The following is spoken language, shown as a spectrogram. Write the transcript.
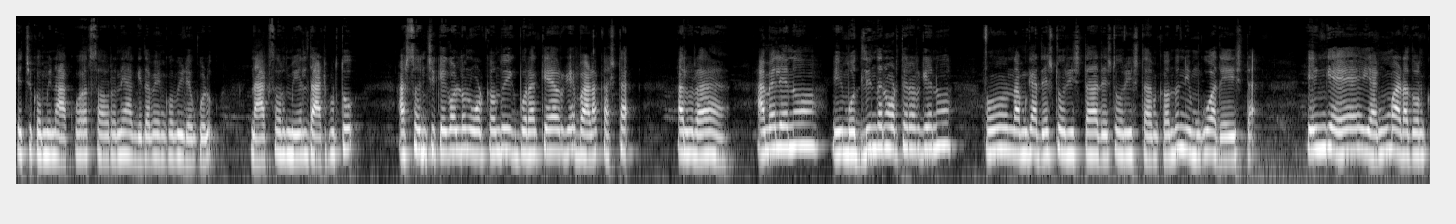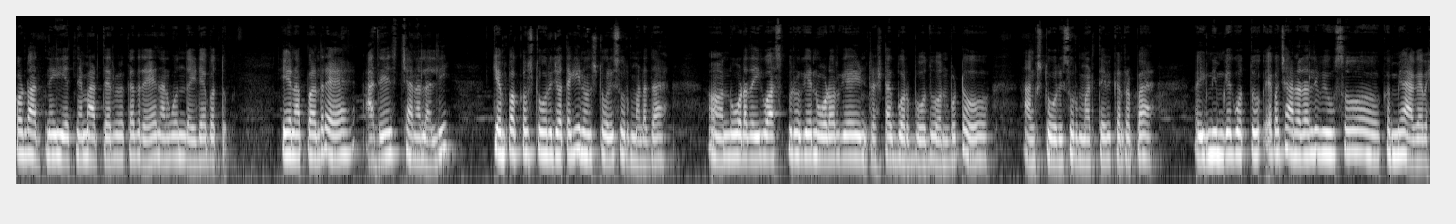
ಹೆಚ್ಚು ಕಮ್ಮಿ ನಾಲ್ಕೂವರೆ ಸಾವಿರನೇ ಆಗಿದ್ದಾವೆ ಹೆಂಗೋ ವಿಡಿಯೋಗಳು ನಾಲ್ಕು ಸಾವಿರದ ಮೇಲೆ ದಾಟ್ಬಿಡ್ತು. ಅಷ್ಟು ಸಂಚಿಕೆಗಳನ್ನ ನೋಡ್ಕೊಂಡು ಈಗ ಬರೋಕ್ಕೆ ಅವ್ರಿಗೆ ಭಾಳ ಕಷ್ಟ. ಅಲ್ವರಾ? ಆಮೇಲೇನು ಈ ಮೊದಲಿಂದ ನೋಡ್ತಿರೋರ್ಗೇನು ಹ್ಞೂ, ನಮಗೆ ಅದೇ ಸ್ಟೋರಿ ಇಷ್ಟ, ಅದೇ ಸ್ಟೋರಿ ಇಷ್ಟ ಅನ್ಕೊಂಡು ನಿಮಗೂ ಅದೇ ಇಷ್ಟ. ಹಿಂಗೆ? ಹೆಂಗೆ ಮಾಡೋದು ಅಂದ್ಕೊಂಡು ಅದನ್ನೇ ಯೋಚನೆ ಮಾಡ್ತಾ ಇರಬೇಕಾದ್ರೆ ನನಗೊಂದು ಐಡಿಯಾ ಬಂತು. ಏನಪ್ಪ ಅಂದರೆ ಅದೇ ಚಾನಲಲ್ಲಿ ಕೆಂಪಕ್ಕ ಸ್ಟೋರಿ ಜೊತೆಗೆ ಇನ್ನೊಂದು ಸ್ಟೋರಿ ಶುರು ಮಾಡೋದ. ನೋಡೋದ ಈಗ ಹೊಸಬ್ರಿಗೆ ನೋಡೋರಿಗೆ ಇಂಟ್ರೆಸ್ಟಾಗಿ ಬರ್ಬೋದು ಅಂದ್ಬಿಟ್ಟು ಹಂಗೆ ಸ್ಟೋರಿ ಶುರು ಮಾಡ್ತೇವೆ ಕಣ್ರಪ್ಪ. ಈಗ ನಿಮಗೆ ಗೊತ್ತು, ಯಾಕೋ ಚಾನಲಲ್ಲಿ ವ್ಯೂಸು ಕಮ್ಮಿ ಆಗವೆ.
